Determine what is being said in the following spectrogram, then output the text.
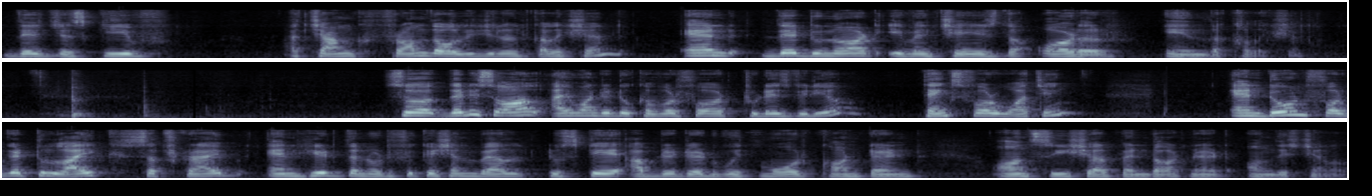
They just give a chunk from the original collection and they do not even change the order in the collection. So that is all I wanted to cover for today's video. Thanks for watching. And don't forget to like, subscribe, and hit the notification bell to stay updated with more content on C Sharp and .NET on this channel.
